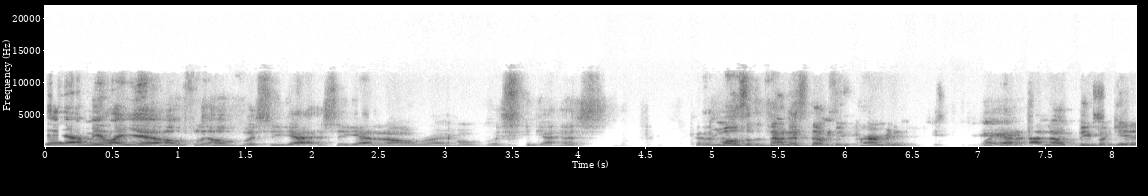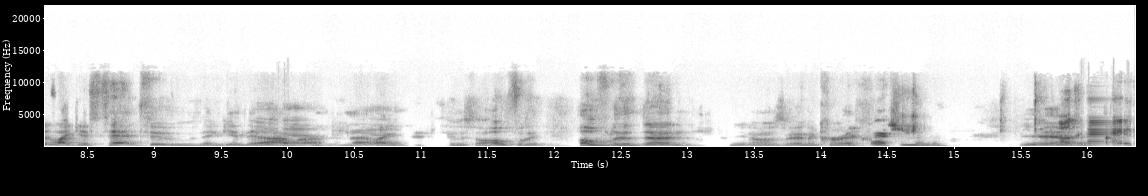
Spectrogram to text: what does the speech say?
Yeah, I mean, like, yeah. Hopefully, hopefully she got she got it on right. Hopefully she got her because most of the time this stuff be permanent. Like I, I, know people get it like it's tattoos. They get their yeah, eyebrows yeah. like that too. So hopefully, hopefully it's done. You know, what I'm saying the correct professionally. Yeah. Okay.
